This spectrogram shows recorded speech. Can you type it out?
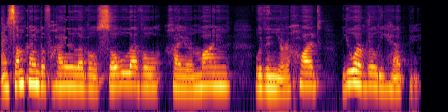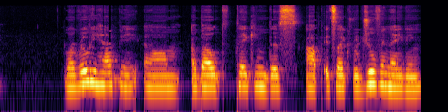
on some kind of higher level, soul level, higher mind, within your heart, you are really happy. You are really happy um, about taking this up. It's like rejuvenating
